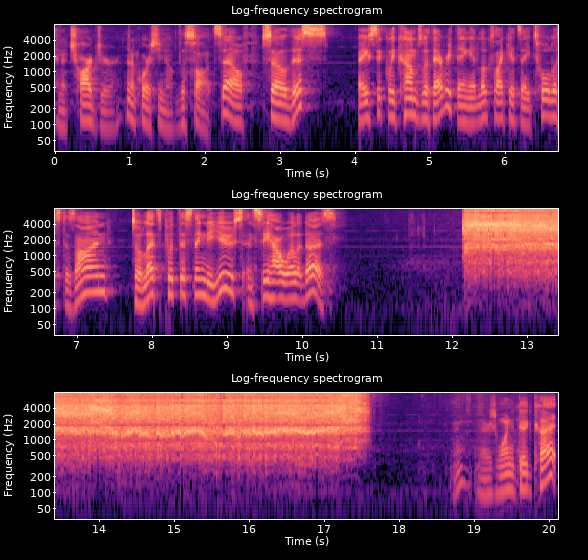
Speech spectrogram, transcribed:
and a charger. And of course, you know, the saw itself. So this basically comes with everything. It looks like it's a toolless design. So let's put this thing to use and see how well it does. There's one good cut.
